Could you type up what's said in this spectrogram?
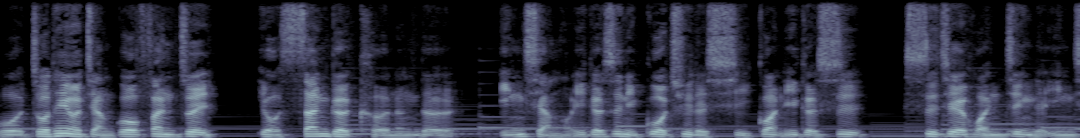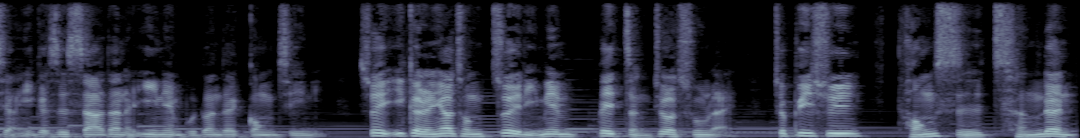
我昨天有讲过犯罪。有三个可能的影响哦，一个是你过去的习惯，一个是世界环境的影响，一个是撒旦的意念不断在攻击你。所以一个人要从罪里面被拯救出来，就必须同时承认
